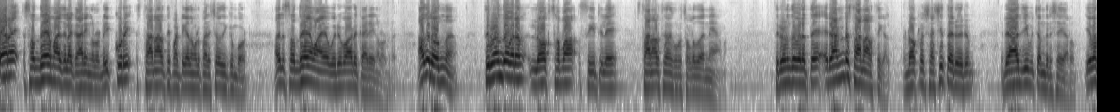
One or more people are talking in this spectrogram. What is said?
ഏറെ ശ്രദ്ധേയമായ ചില കാര്യങ്ങളുണ്ട്. ഇക്കുറി സ്ഥാനാർത്ഥി പട്ടിക നമ്മൾ പരിശോധിക്കുമ്പോൾ അതിൽ ശ്രദ്ധേയമായ ഒരുപാട് കാര്യങ്ങളുണ്ട്. അതിലൊന്ന് തിരുവനന്തപുരം ലോക്സഭാ സീറ്റിലെ സ്ഥാനാർത്ഥികളെക്കുറിച്ചുള്ളത് തന്നെയാണ്. തിരുവനന്തപുരത്തെ രണ്ട് സ്ഥാനാർത്ഥികൾ ഡോക്ടർ ശശി തരൂരും രാജീവ് ചന്ദ്രശേഖറും. ഇവർ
